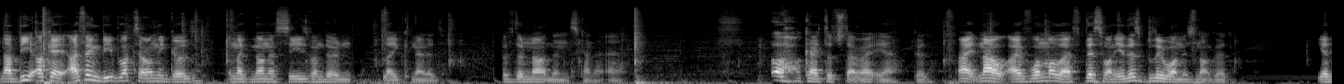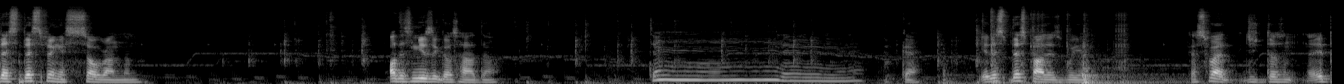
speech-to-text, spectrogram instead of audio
Now B okay, I think B blocks are only good in like non-SCs when they're like netted. If they're not, then it's kind of eh. Oh, okay, I touched that right. Yeah, good. All right, now I have one more left. This one, yeah, this blue one is not good. Yeah, this this thing is so random. Oh, this music goes hard though. Okay. Yeah, this this part is weird. I swear it just doesn't. It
